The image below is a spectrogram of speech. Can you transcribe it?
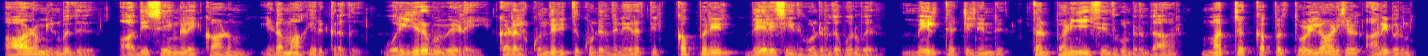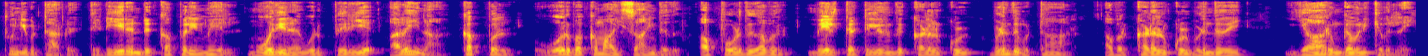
ஆழம் என்பது அதிசயங்களை காணும் இடமாக இருக்கிறது. ஒரு இரவு வேளை கடல் கொந்தளித்துக் கொண்டிருந்த நேரத்தில் கப்பலில் வேலை செய்து கொண்டிருந்த ஒருவர் மேல்தட்டில் நின்று தன் பணியை செய்து கொண்டிருந்தார். மற்ற கப்பல் தொழிலாளிகள் அனைவரும் தூங்கிவிட்டார்கள். திடீரென்று கப்பலின் மேல் மோதின ஒரு பெரிய அலையினால் கப்பல் ஒரு பக்கமாய் சாய்ந்தது. அப்பொழுது அவர் மேல்தட்டிலிருந்து கடலுக்குள் விழுந்து விட்டார் அவர் கடலுக்குள் விழுந்ததை யாரும் கவனிக்கவில்லை.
